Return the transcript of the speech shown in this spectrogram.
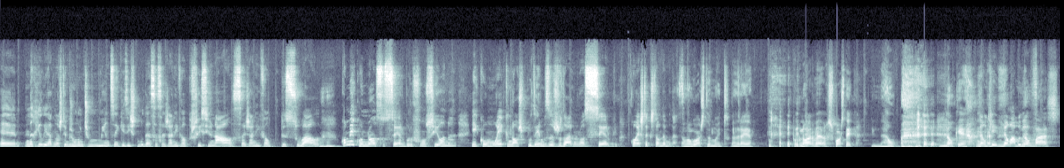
um, na realidade nós temos muitos momentos em que existe mudança, seja a nível profissional, seja a nível pessoal. Uhum. Como é que o nosso cérebro funciona e como é que nós podemos ajudar o nosso cérebro com esta questão da mudança? Ele não gosta muito, Andréia. Por norma, a resposta é não. Não quer. Não quer, não há mudança. Não vás,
